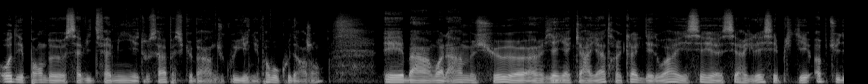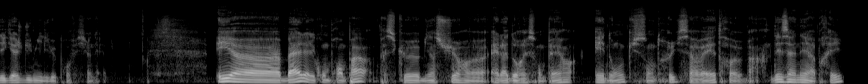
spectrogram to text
aux dépens de sa vie de famille et tout ça, parce que ben, du coup, il gagnait pas beaucoup d'argent. Et ben voilà, un monsieur, un vieil acariâtre, claque des doigts et c'est réglé, c'est plié, hop, tu dégages du milieu professionnel. Et euh, bah, elle, elle comprend pas parce que bien sûr, euh, elle adorait son père et donc son truc, ça va être euh, ben, des années après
